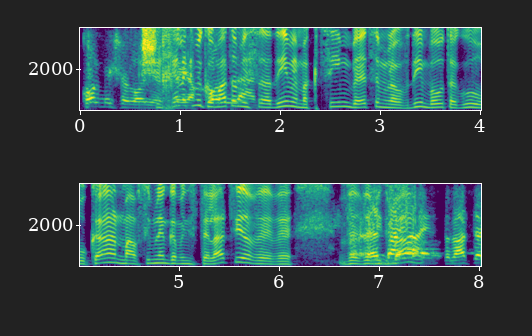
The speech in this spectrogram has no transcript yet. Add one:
כל מי שלא יהיה. שחלק מקומת לה... המשרדים הם מקצים בעצם לעובדים, בואו תגורו כאן, מה, עושים להם גם אינסטלציה בעיה, האינסטלציה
